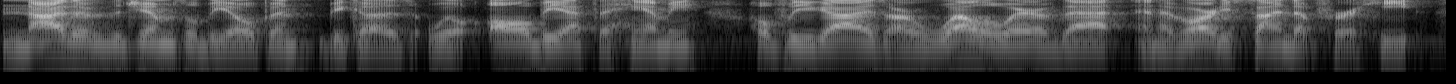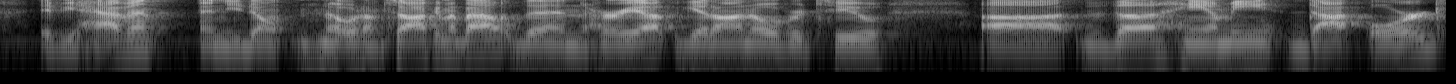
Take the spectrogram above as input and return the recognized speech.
neither of the gyms will be open because we'll all be at the Hammy. Hopefully, you guys are well aware of that and have already signed up for a heat. If you haven't and you don't know what I'm talking about, then hurry up, get on over to uh, thehammy.org,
